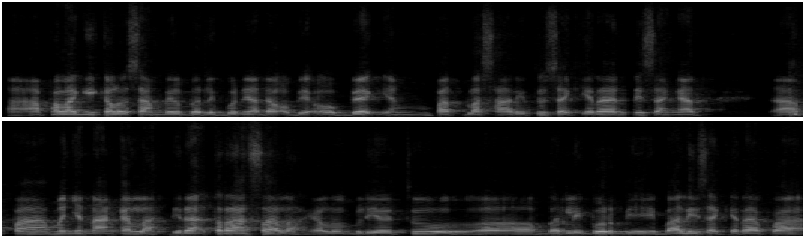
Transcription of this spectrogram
Apalagi kalau sambil berliburnya ada objek-objek yang 14 hari itu saya kira ini sangat apa menyenangkan lah, tidak terasa lah kalau beliau itu uh, berlibur di Bali saya kira Pak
